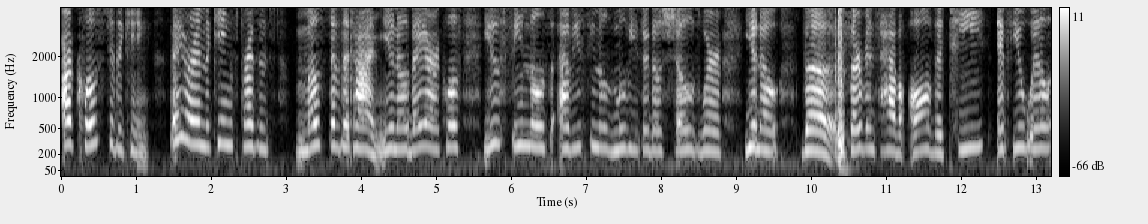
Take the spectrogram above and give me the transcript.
are close to the king. They are in the king's presence most of the time. You know, they are close. You've seen those, have you seen those movies or those shows where, you know, the servants have all the tea, if you will,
